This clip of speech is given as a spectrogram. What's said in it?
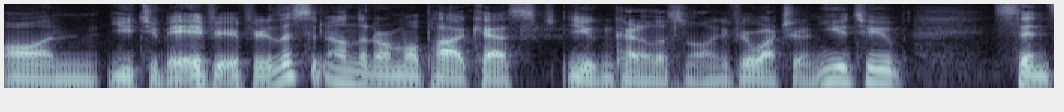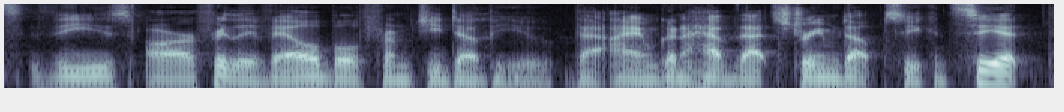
on YouTube, if you're, if you're listening on the normal podcast, you can kind of listen along. If you're watching on YouTube, since these are freely available from GW, that I am going to have that streamed up so you can see it.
